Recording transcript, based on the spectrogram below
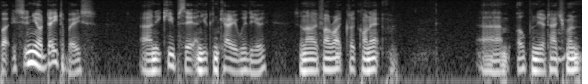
but it's in your database and it keeps it and you can carry it with you. So now if I right click on it um, open the attachment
